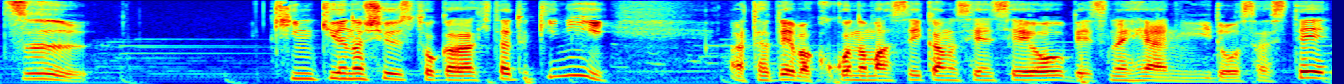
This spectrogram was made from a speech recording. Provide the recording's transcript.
つ緊急の手術とかが来た時に例えばここの麻酔科の先生を別の部屋に移動させて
